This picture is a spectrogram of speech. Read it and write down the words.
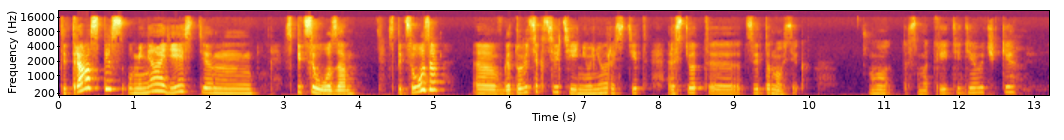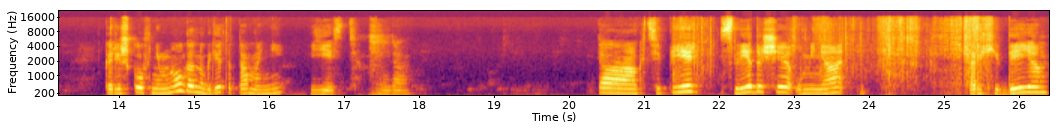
тетраспис, у меня есть специоза. Специоза э, готовится к цветению. У нее растет, растет э, цветоносик. Вот, смотрите, девочки. Корешков немного, но где-то там они есть. Да. Так, теперь следующее у меня орхидея.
